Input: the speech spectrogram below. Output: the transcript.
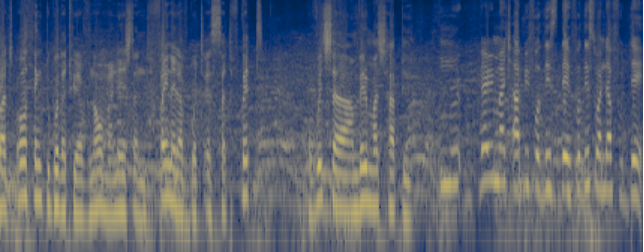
but all thank to God that we have now managed and finally I've got a certificate of which uh, I'm very much happy. I'm very much happy for this day, for this wonderful day.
